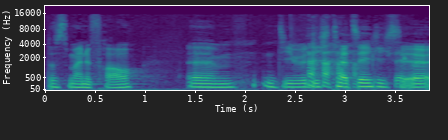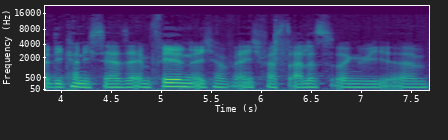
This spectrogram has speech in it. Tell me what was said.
Das ist meine Frau. Ähm, die würde ich tatsächlich sehr, sehr die kann ich sehr, sehr empfehlen. Ich habe eigentlich fast alles irgendwie ähm,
